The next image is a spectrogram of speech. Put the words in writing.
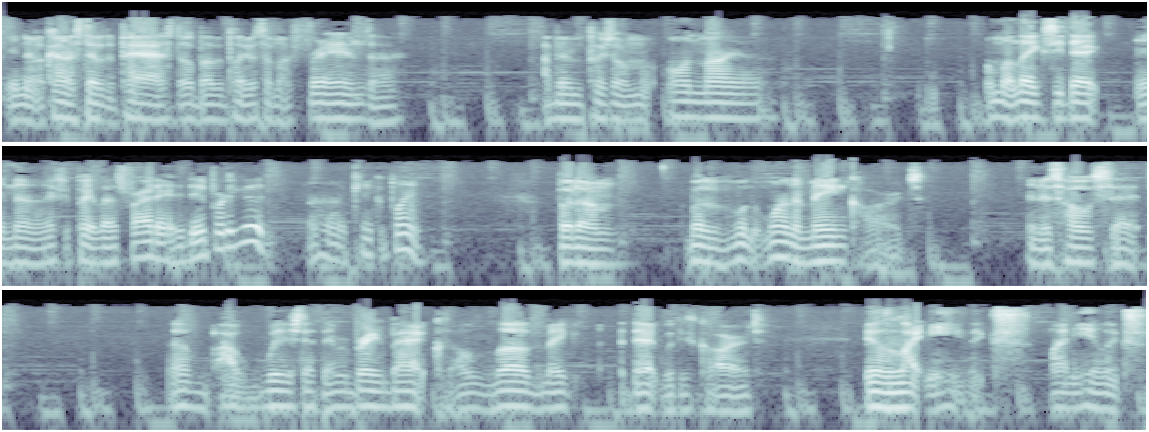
you know, kind of step of the past. But I've been playing with some of my friends. Uh, I've been pushing on on my uh, on my Legacy deck, and uh, actually played last Friday. It did pretty good. Uh, can't complain. But um, but one of the main cards in this whole set, uh, I wish that they would bring back because I would love to make a deck with these cards. Is Lightning Helix. Lightning Helix,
